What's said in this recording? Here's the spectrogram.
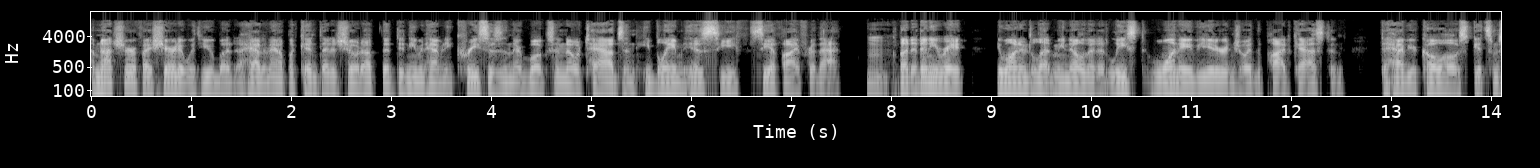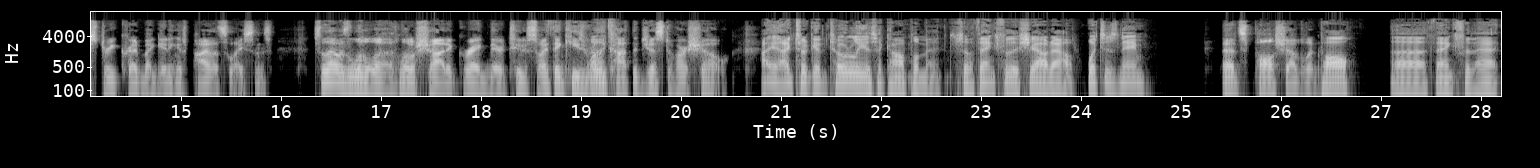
I'm not sure if I shared it with you, but I had an applicant that had showed up that didn't even have any creases in their books and no tabs, and he blamed his C- CFI for that. Hmm. But at any rate, he wanted to let me know that at least one aviator enjoyed the podcast and to have your co-host get some street cred by getting his pilot's license. So that was a little uh, little shot at Greg there too. So I think he's really what? caught the gist of our show. I, I, took it totally as a compliment. So thanks for the shout out. What's his name? That's Paul Shevlin. Paul, uh, thanks for that.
